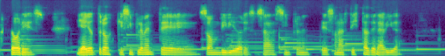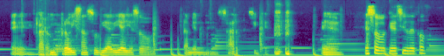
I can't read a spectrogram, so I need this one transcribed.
actores, y hay otros que simplemente son vividores, o sea, simplemente son artistas de la vida. Eh, improvisan su día a día y eso también es arte. Así que eh, eso que decir de todo.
